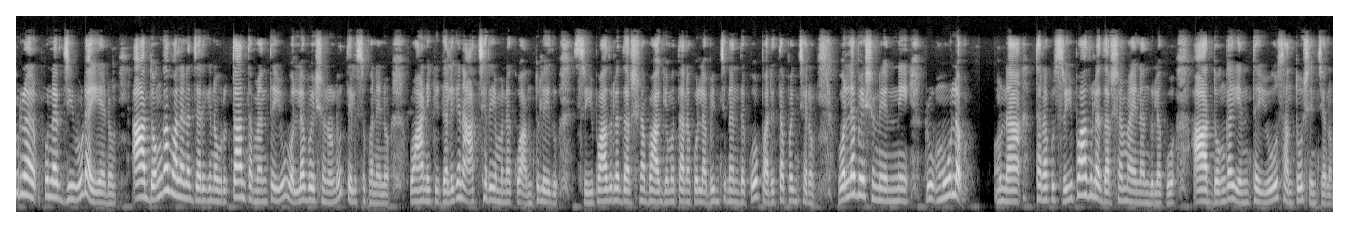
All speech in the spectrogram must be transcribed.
పునర్ పునర్జీవుడు అయ్యాడు ఆ దొంగ వలన జరిగిన వృత్తాంతమంతయు వల్లభేషణుడు తెలుసుకొనెను. వానికి కలిగిన ఆశ్చర్యమునకు అంతులేదు. శ్రీపాదుల దర్శన భాగ్యము తనకు లభించినందుకు పరితపించను. వల్లభేషుని రు- మూల మున తనకు శ్రీపాదుల దర్శనమైనందులకు ఆ దొంగ ఎంతయో సంతోషించెను.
